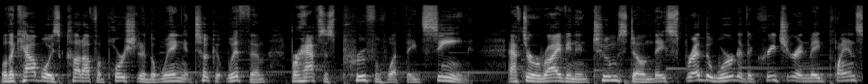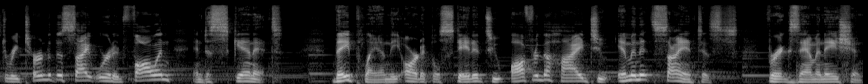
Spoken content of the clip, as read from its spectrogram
Well, the cowboys cut off a portion of the wing and took it with them, perhaps as proof of what they'd seen. After arriving in Tombstone, they spread the word of the creature and made plans to return to the site where it had fallen and to skin it. They planned, the article stated, to offer the hide to eminent scientists for examination.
